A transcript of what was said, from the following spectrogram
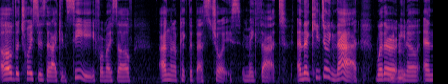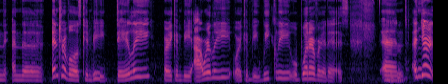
of the choices that I can see for myself, I'm gonna pick the best choice and make that and then keep doing that whether mm-hmm. you know and and the intervals can be daily or it can be hourly or it can be weekly or whatever it is and mm-hmm. and you're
